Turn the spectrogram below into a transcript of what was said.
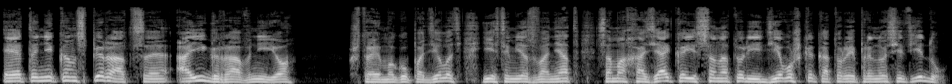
Это не конспирация, а игра в нее. Что я могу поделать, если мне звонят сама хозяйка из санатория девушка, которая приносит еду?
